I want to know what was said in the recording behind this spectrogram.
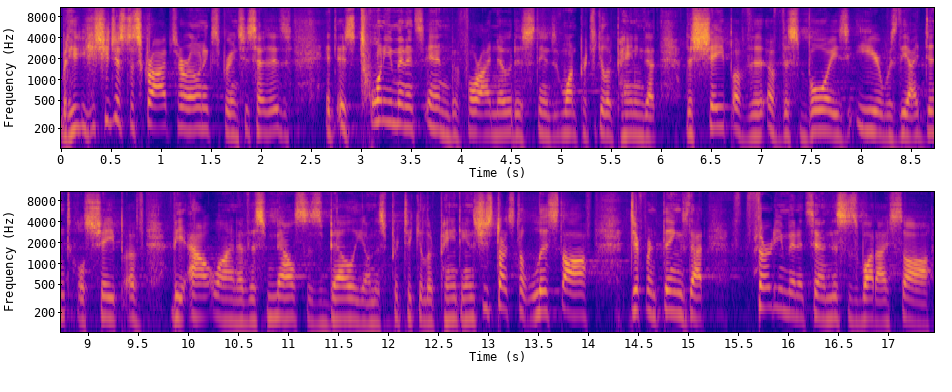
But he, she just describes her own experience. She says, it's, it's 20 minutes in before I noticed in one particular painting that the shape of, the, of this boy's ear was the identical shape of the outline of this mouse's belly on this particular painting. And she starts to list off different things that 30 minutes in, this is what I saw.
